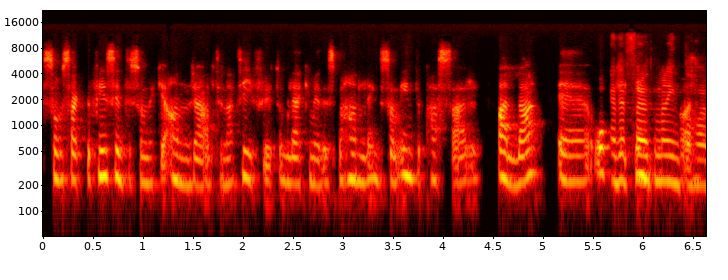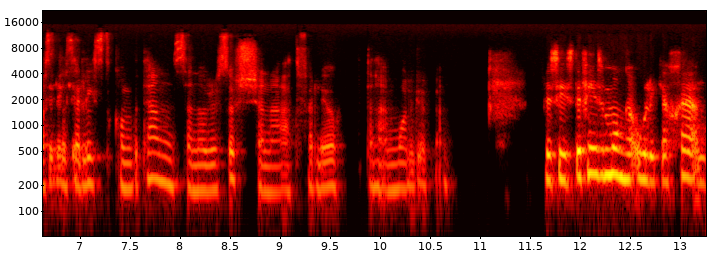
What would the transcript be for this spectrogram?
Som sagt, det finns inte så mycket andra alternativ förutom läkemedelsbehandling som inte passar alla. Eh, och är det för att man inte har specialistkompetensen och resurserna att följa upp den här målgruppen? Precis, det finns många olika skäl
